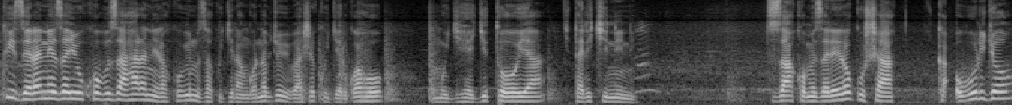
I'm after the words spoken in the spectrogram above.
twizera neza yuko buzaharanira kubinoza kugira ngo na byo bibashe kugerwaho mu gihe gitoya kitari kinini. Tuzakomeza rero gushaka uburyo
